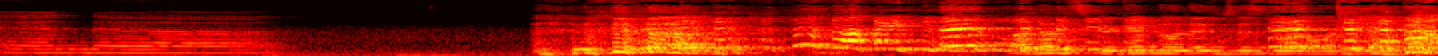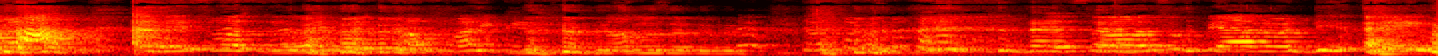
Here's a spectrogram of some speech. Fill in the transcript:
and uh, Adam's cricket knowledge just got over there. this was the limit of my cricket this knowledge. was the limit. That's So, Sufiyan, what do you think? I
